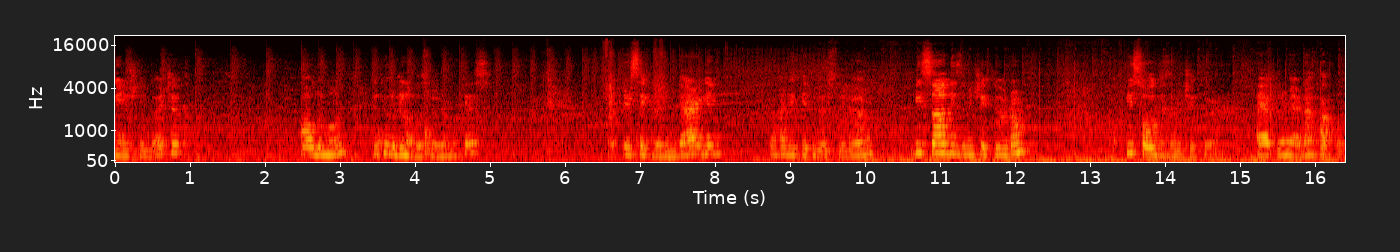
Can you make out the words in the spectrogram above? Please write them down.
genişliğinde açık. Havlumun iki ucuna basıyorum bu kez. Dirseklerim gergin. Ve hareketi gösteriyorum. Bir sağ dizimi çekiyorum. Bir sol dizimi çekiyorum. Ayaklarım yerden kalkmadı.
